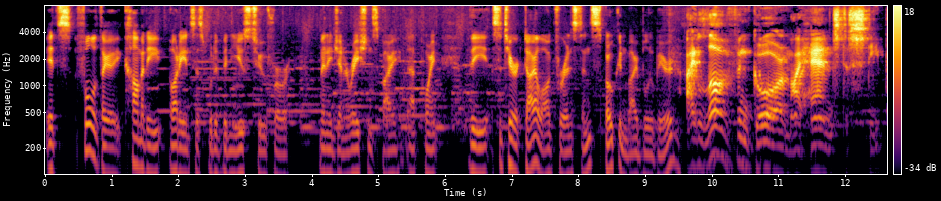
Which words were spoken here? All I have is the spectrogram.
It's full of the comedy audiences would have been used to for many generations by that point. The satiric dialogue, for instance, spoken by Bluebeard, I love and gore my hands to steep.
